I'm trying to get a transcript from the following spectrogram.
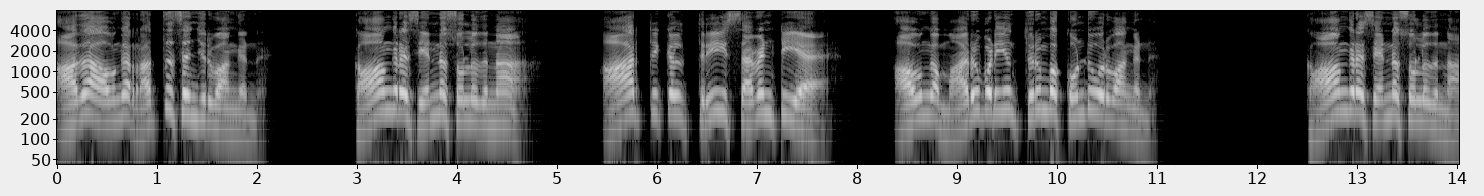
அத அவங்க ரத்து செஞ்சிருவாங்கன்னு. காங்கிரஸ் என்ன சொல்லுதுன்னா ஆர்டிகிள் த்ரீ செவன்டிய அவங்க மறுபடியும் திரும்ப கொண்டு வருவாங்கன்னு. காங்கிரஸ் என்ன சொல்லுதுன்னா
